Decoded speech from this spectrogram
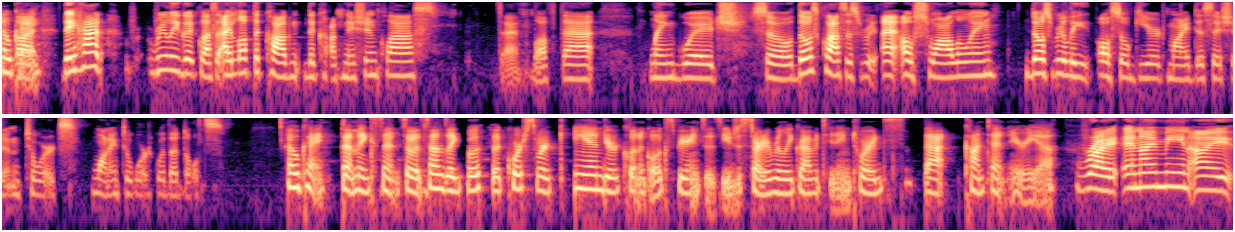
Okay. But they had really good classes. I love the cog the cognition class. I love that language. So those classes, re- oh, swallowing. Those really also geared my decision towards wanting to work with adults. Okay, that makes sense. So it sounds like both the coursework and your clinical experiences, you just started really gravitating towards that content area. Right. And I mean, I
